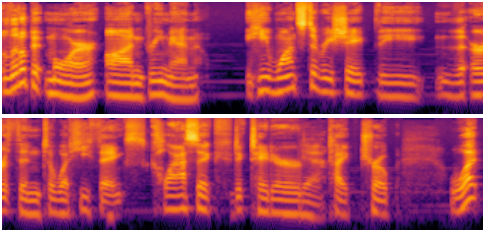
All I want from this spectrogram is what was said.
a little bit more on Green Man. He wants to reshape the the Earth into what he thinks classic dictator Yeah. type trope. What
